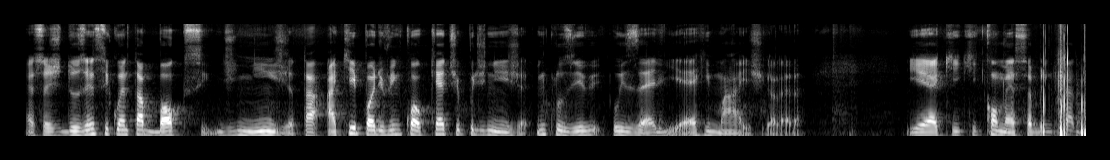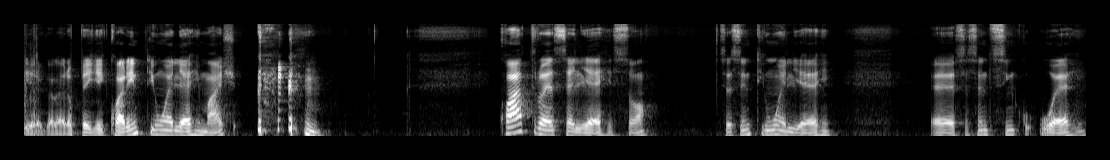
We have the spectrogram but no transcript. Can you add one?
Essas 250 box de ninja, tá? Aqui pode vir qualquer tipo de ninja, inclusive os LR+, galera. E é aqui que começa a brincadeira, galera. Eu peguei 41 LR+, 4 SLR só, 61 LR, é, 65 UR,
